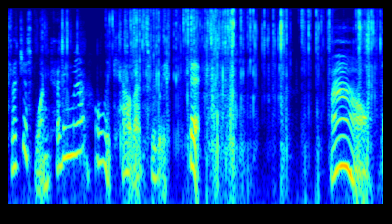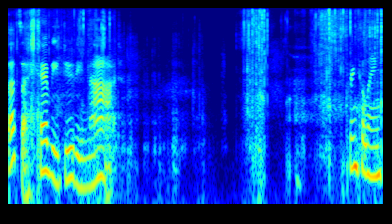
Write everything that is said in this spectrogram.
Is that just one cutting mat? Holy cow, that's really thick. Wow, that's a heavy duty mat. Crinkling.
